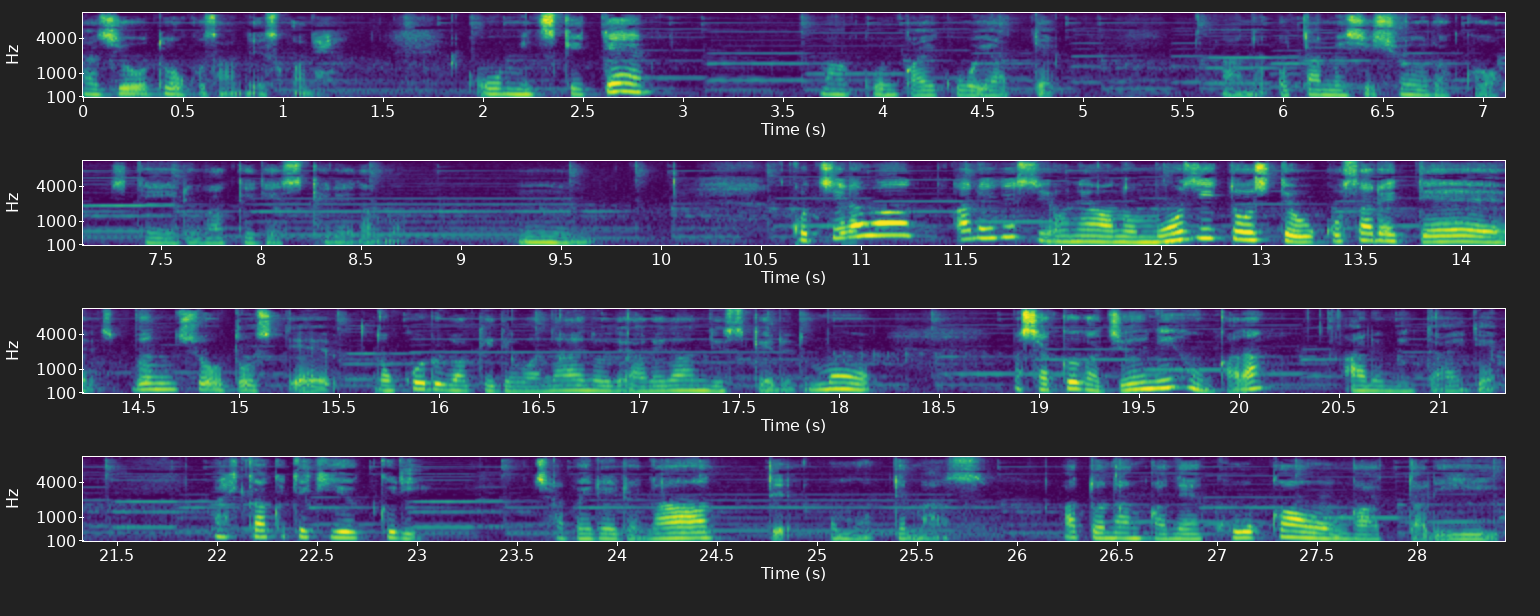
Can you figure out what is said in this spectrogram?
ラジオトークさんですかね、を見つけて、まあ、今回こうやってあのお試し収録をしているわけですけれども、うん。こちらはあれですよね。あの文字として起こされて文章として残るわけではないのであれなんですけれども尺が12分かな？あるみたいで、まあ、比較的ゆっくり喋れるなって思ってます。あとなんかね効果音があったり、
